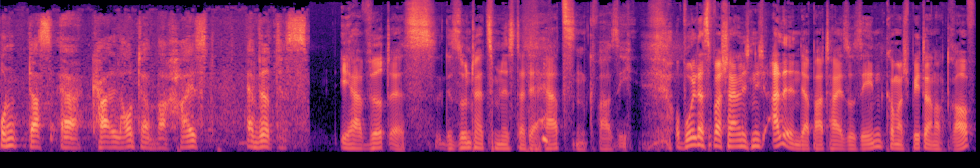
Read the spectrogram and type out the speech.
und dass er Karl Lauterbach heißt. Er wird es. Er wird es. Gesundheitsminister der Herzen quasi. Obwohl das wahrscheinlich nicht alle in der Partei so sehen, kommen wir später noch drauf.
